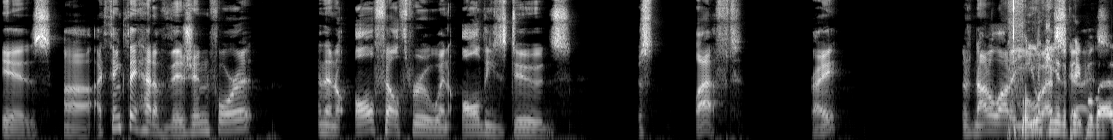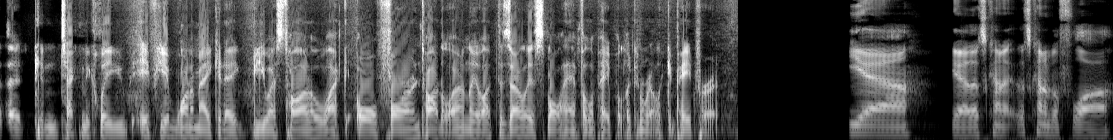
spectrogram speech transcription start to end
is. Uh, I think they had a vision for it, and then it all fell through when all these dudes just left. Right? There's not a lot of Well, U.S. looking at the people there that can technically, if you want to make it a US title, like or foreign title only, like there's only a small handful of people that can really compete for it. Yeah, yeah, that's kind of that's kind of a flaw.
